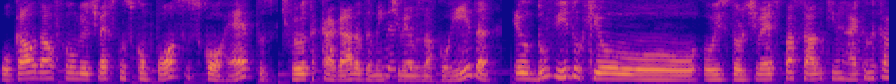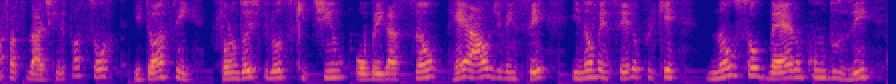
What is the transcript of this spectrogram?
o carro da Alfa Romeo tivesse com os compostos corretos, que foi outra cagada também que Meu tivemos Deus. na corrida, eu duvido que o, o Stroll tivesse passado o Kimi Raikkonen com a facilidade que ele passou. Então, assim, foram dois pilotos que tinham obrigação real de vencer e não venceram porque não souberam conduzir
